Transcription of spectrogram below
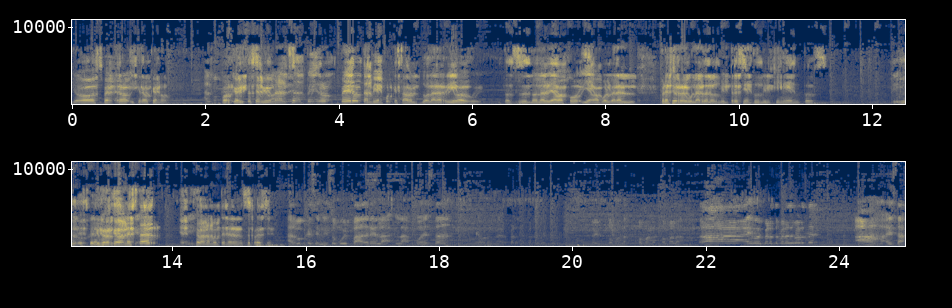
Yo espero y creo que no. Porque ahorita se vio un alza, pero, pero también porque estaba el dólar arriba, güey. Entonces el dólar ya bajó y ya va a volver al precio regular de los 1300, 1500. Yo creo que van a estar, se van a mantener en ese precio. Algo que se me hizo muy padre la, la apuesta. Cabrón, a ver, espérate, espérate. Tómala, tómala, tómala. Ay, güey, espérate, espérate, espérate. Ah, ahí está.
